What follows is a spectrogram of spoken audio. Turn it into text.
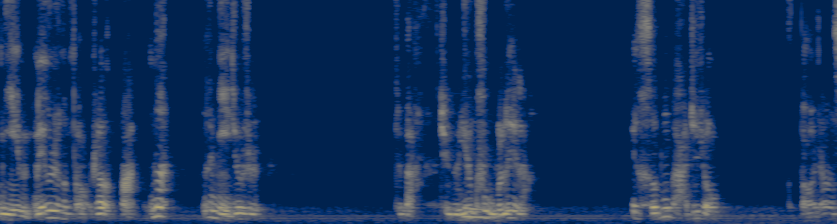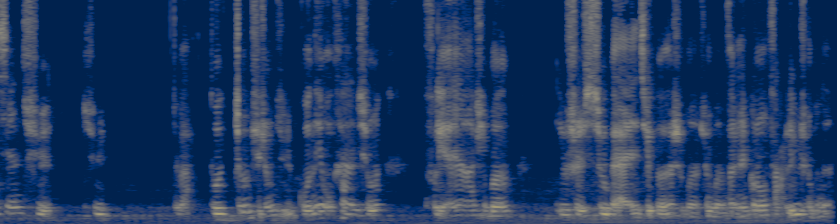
你没有任何保障的话，那那你就是对吧？这个欲哭无泪了。你何不把这种？保障先去去，对吧？多争取争取。国内我看什么妇联呀，什么就是修改这个什么什么，反正各种法律什么的，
